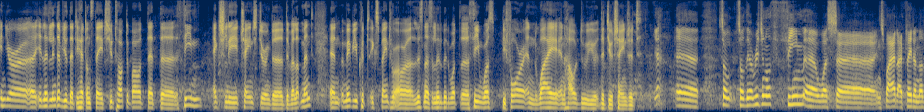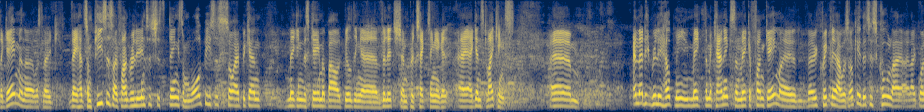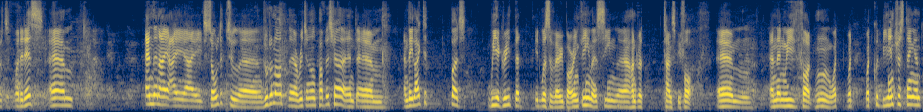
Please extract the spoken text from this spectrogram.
in your uh, little interview that you had on stage, you talked about that the theme actually changed during the development, and maybe you could explain to our listeners a little bit what the theme was before and why and how do you did you change it? Yeah. Uh, so, so the original theme uh, was uh, inspired. I played another game, and I was like, they had some pieces I found really interesting, some wall pieces. So I began making this game about building a village and protecting against Vikings. Um, and that it really helped me make the mechanics and make a fun game. I very quickly I was okay. This is cool. I, I like what what it is. Um, and then I, I, I, sold it to uh, Ludonaut, the original publisher, and um, and they liked it, but we agreed that it was a very boring theme, as seen a hundred times before. Um, and then we thought, hmm, what what what could be interesting? And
